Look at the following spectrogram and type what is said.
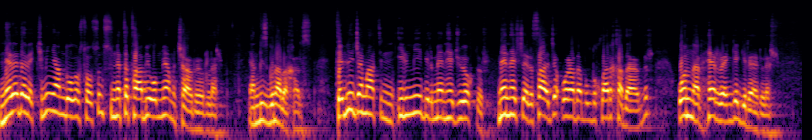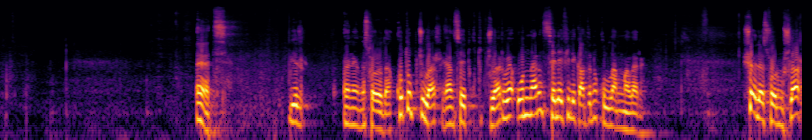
nerede ve kimin yanında olursa olsun sünnete tabi olmaya mı çağırıyorlar? Yani biz buna bakarız. Tebliğ cemaatinin ilmi bir menheci yoktur. Menheçleri sadece orada buldukları kadardır. Onlar her renge girerler. Evet. Bir önemli soru da. Kutupçular, yani Seyyid Kutupçular ve onların Selefilik adını kullanmaları. Şöyle sormuşlar,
